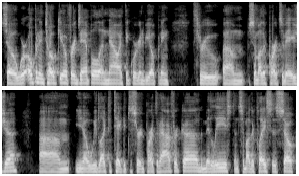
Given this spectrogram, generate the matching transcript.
So we're open in Tokyo, for example, and now I think we're going to be opening through um, some other parts of Asia. Um, you know, we'd like to take it to certain parts of Africa, the Middle East, and some other places. So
